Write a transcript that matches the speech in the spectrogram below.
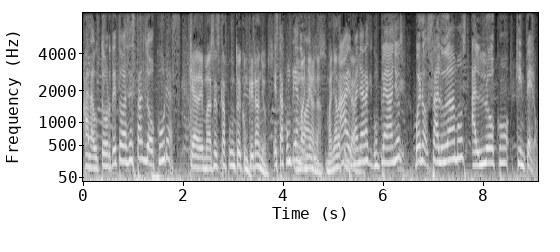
al autor de todas estas locuras. Que además está a punto de cumplir años. Está cumpliendo mañana, años. Mañana ah, cumple es mañana que cumple años. Bueno, saludamos al Loco Quintero.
